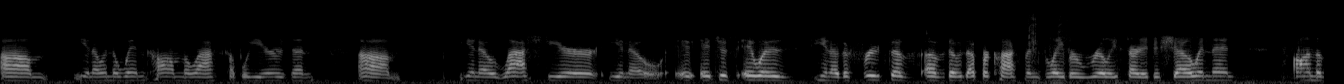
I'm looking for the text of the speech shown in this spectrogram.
um, you know, in the WinCom the last couple years, and um, you know, last year, you know, it, it just it was you know the fruits of of those upperclassmen's labor really started to show, and then on the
